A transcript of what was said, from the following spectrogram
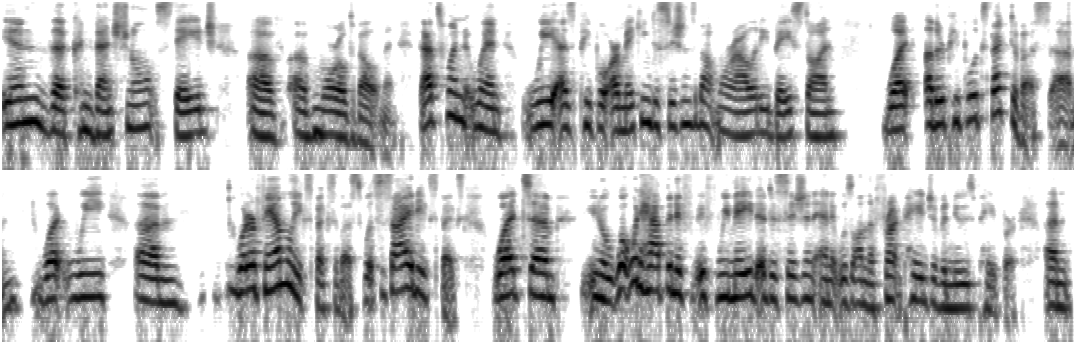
in the conventional stage of, of moral development. That's when when we as people are making decisions about morality based on what other people expect of us, um, what we, um, what our family expects of us, what society expects, what um, you know, what would happen if if we made a decision and it was on the front page of a newspaper. Um,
